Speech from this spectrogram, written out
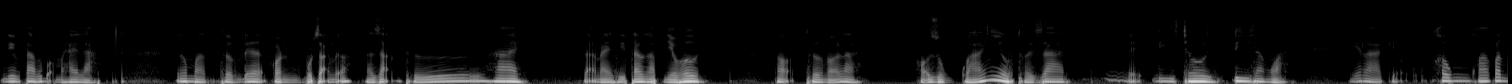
như tao với bọn mày hay làm. Nhưng mà thường đây là còn một dạng nữa là dạng thứ hai. Dạng này thì tao gặp nhiều hơn. Họ thường nói là họ dùng quá nhiều thời gian để đi chơi đi ra ngoài. Nghĩa là kiểu không quá quan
